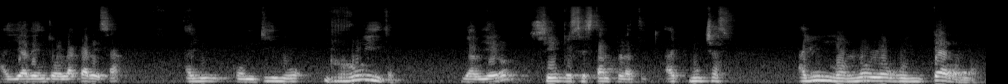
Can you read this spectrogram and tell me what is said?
ahí adentro de la cabeza hay un continuo ruido. ¿Ya vieron? Siempre se están platicando, hay muchas, hay un monólogo interno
